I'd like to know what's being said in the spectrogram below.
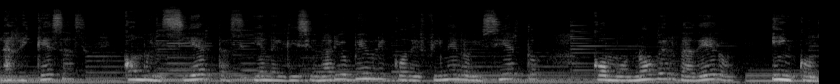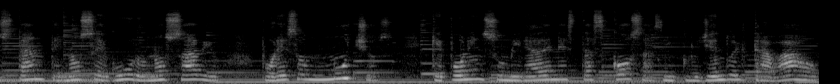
las riquezas como inciertas y en el diccionario bíblico define lo incierto como no verdadero, inconstante, no seguro, no sabio. Por eso muchos que ponen su mirada en estas cosas, incluyendo el trabajo,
